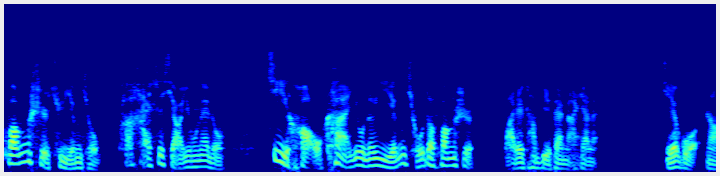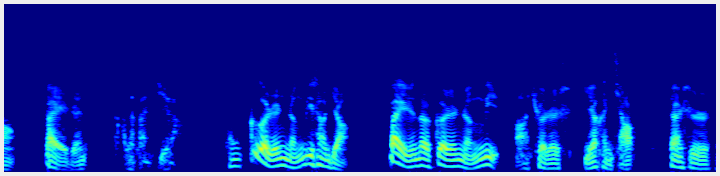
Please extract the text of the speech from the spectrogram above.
方式去赢球。他还是想用那种既好看又能赢球的方式把这场比赛拿下来，结果让。拜仁打了反击了。从个人能力上讲，拜仁的个人能力啊，确实是也很强。但是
